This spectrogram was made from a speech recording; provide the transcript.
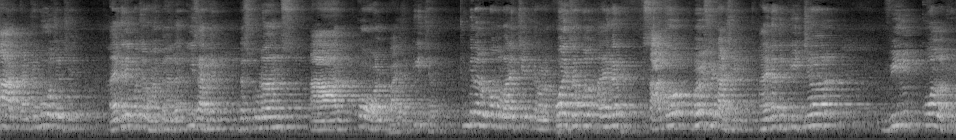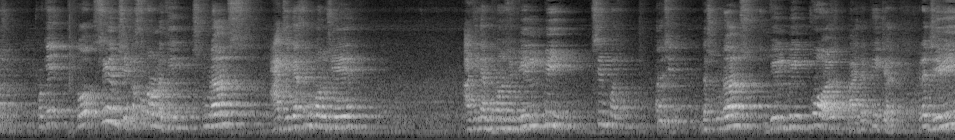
આર કારણ કે બહુવચન છે અહીંયા કઈ વચન હોય તો અહીંયા ઈઝ આવે the students are called by the teacher બીજા રૂપો તમારે ચેન્જ કરવાના ફોર એક્ઝામ્પલ અહીંયા સાદો ભવિષ્યકાળ છે અહીંયા ધ ટીચર વિલ કોલ લખ્યું છે ઓકે તો સેમ છે કશું કરવાનું નથી સ્ટુડન્ટ્સ આ જગ્યા શું કરવું છે આ જગ્યા મૂકવાનું છે will બી સિમ્પલ બરાબર છે the students will be called by the teacher એટલે જેવી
